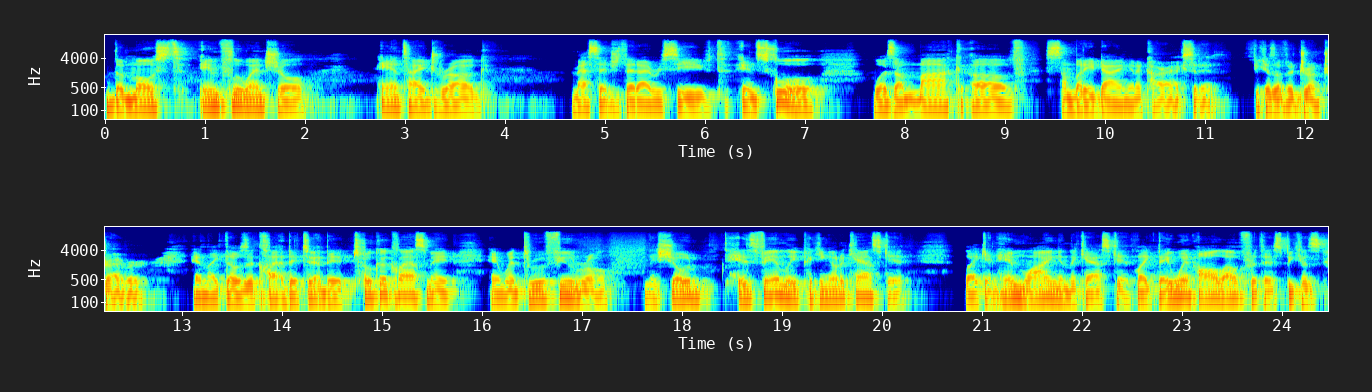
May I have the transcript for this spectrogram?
the most influential anti drug message that I received in school was a mock of somebody dying in a car accident because of a drunk driver. And like that was a class, they took, they took a classmate and went through a funeral and they showed his family picking out a casket, like, and him lying in the casket. Like they went all out for this because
